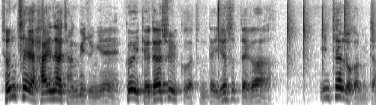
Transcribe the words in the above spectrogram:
전체 하이나 장비 중에 거의 대다수일 것 같은데 여섯 대가 인텔로 갑니다.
